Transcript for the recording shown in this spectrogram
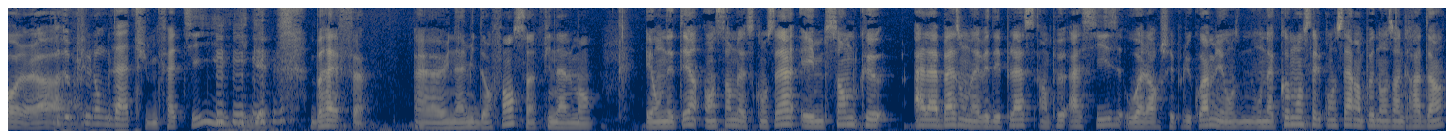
oh là là. de plus longue date. Tu me fatigues. Bref, euh, une amie d'enfance finalement. Et on était ensemble à ce concert et il me semble que à la base on avait des places un peu assises ou alors je sais plus quoi, mais on, on a commencé le concert un peu dans un gradin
